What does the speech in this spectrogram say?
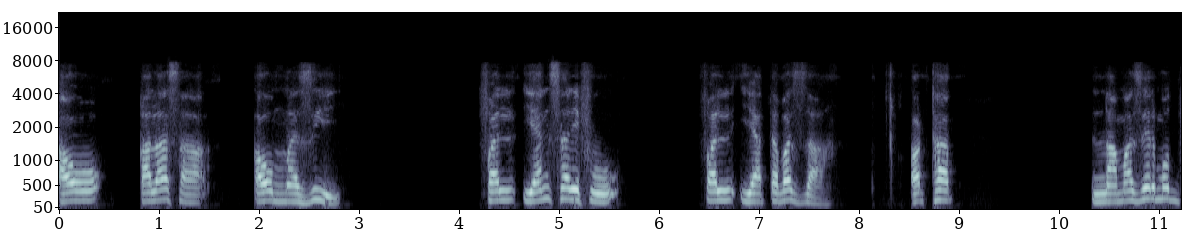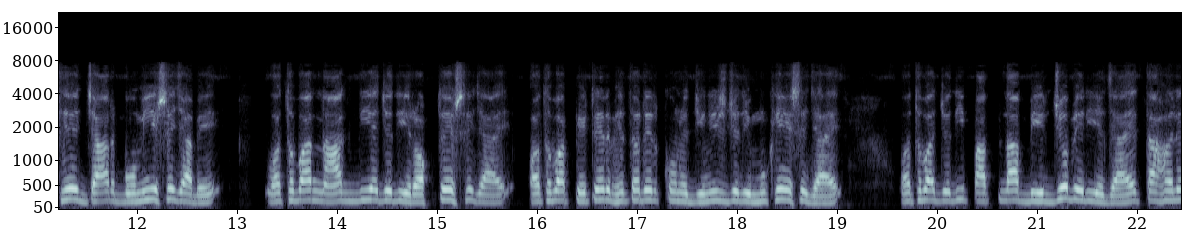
আও কালাসা আও মাজি ফাল ইয়ানসারিফু ফাল ইয়াতাবাজ্জা অর্থাৎ নামাজের মধ্যে যার বমি এসে যাবে অথবা নাক দিয়ে যদি রক্ত এসে যায় অথবা পেটের ভেতরের কোনো জিনিস যদি মুখে এসে যায় অথবা যদি পাতলা বীর্য বেরিয়ে যায় তাহলে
